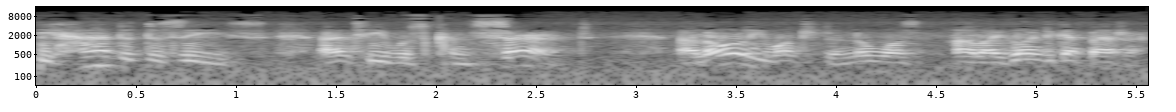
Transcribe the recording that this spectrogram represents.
He had a disease and he was concerned. And all he wanted to know was, am I going to get better?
